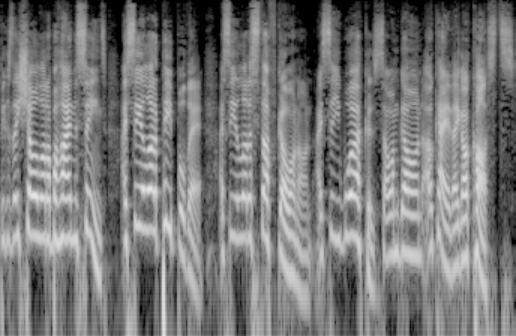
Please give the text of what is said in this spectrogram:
because they show a lot of behind the scenes. I see a lot of people there. I see a lot of stuff going on. I see workers. So I'm going, okay, they got costs.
